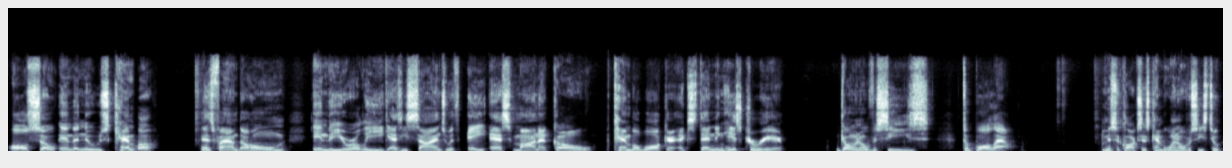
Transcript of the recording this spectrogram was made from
Also in the news, Kemba has found a home in the EuroLeague as he signs with AS Monaco. Kemba Walker extending his career going overseas to ball out. Mr. Clark says Kemba went overseas too.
